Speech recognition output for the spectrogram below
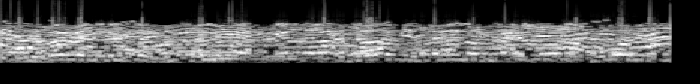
الشباب اللي انت بتخليه يحكي لنا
